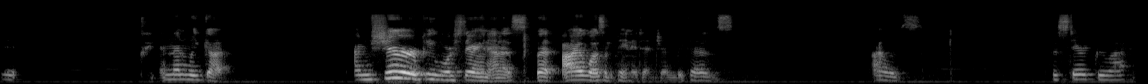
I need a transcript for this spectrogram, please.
It, and then we got I'm sure people were staring at us, but I wasn't paying attention because I was hysterically laughing.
